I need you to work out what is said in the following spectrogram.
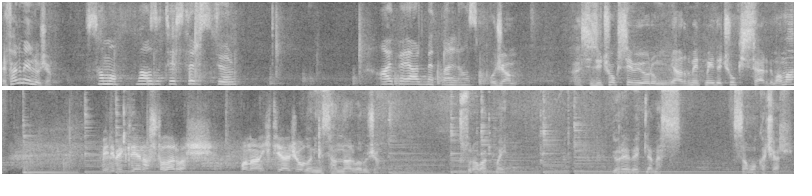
Efendim Eylül Hocam? Samo, bazı testler istiyorum. Alp'e yardım etmen lazım. Hocam ben sizi çok seviyorum. Yardım etmeyi de çok isterdim ama... Beni bekleyen hastalar var. Bana ihtiyacı olan insanlar var hocam. Kusura bakmayın. Görev beklemez. Samo kaçar.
